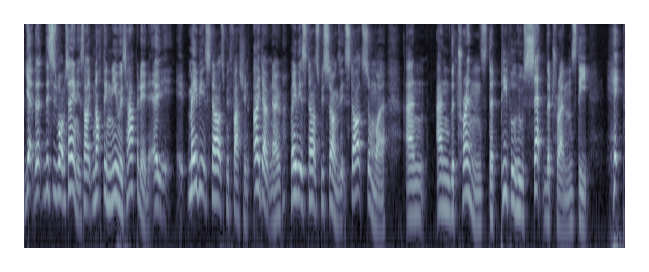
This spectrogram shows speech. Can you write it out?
Yeah, th- this is what I'm saying. It's like nothing new is happening. It- it- maybe it starts with fashion. I don't know. Maybe it starts with songs. It starts somewhere, and and the trends, the people who set the trends, the hip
